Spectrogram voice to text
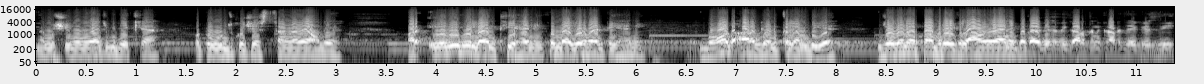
ਮੈਂ ਮਸ਼ੀਨਰੀਆਂ 'ਚ ਵੀ ਦੇਖਿਆ ਹੈ, ਉਹ ਟੂਲਸ ਕੁਝ ਇਸ ਤਰ੍ਹਾਂ ਦੇ ਆਉਂਦੇ ਆ। ਪਰ ਇਹਦੀ ਕੋਈ ਲੈਂਥ ਹੀ ਹੈ ਨਹੀਂ ਕੋਈ ਮੈਜ਼ਰਮੈਂਟ ਹੀ ਹੈ ਨਹੀਂ। ਬਹੁਤ ਅਣਗਿਣਤ ਲੰਬੀ ਹੈ। ਜਦੋਂ ਆਪਾਂ ਬ੍ਰੇਕ ਲਾਉਂਦੇ ਐ ਨਹੀਂ ਪਤਾ ਕਿਸੇ ਦੀ ਗਰਦਨ ਕੱਟ ਜੇ ਕਿਸੇ ਦੀ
